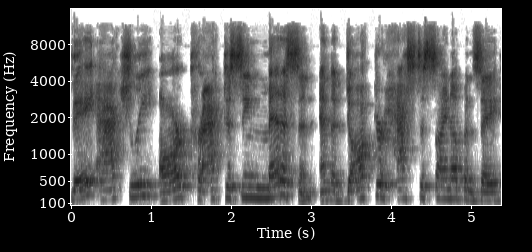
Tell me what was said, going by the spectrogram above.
they actually are practicing medicine and the doctor has to sign up and say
